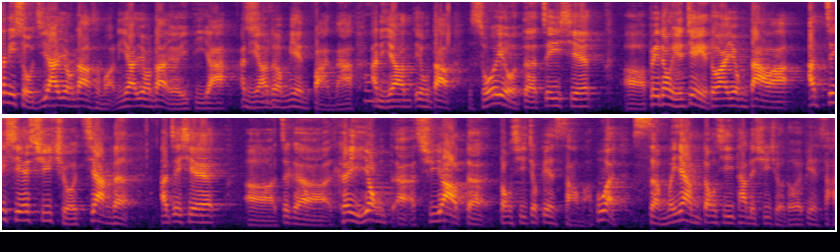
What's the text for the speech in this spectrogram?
那你手机要用到什么？你要用到 LED 啊，啊，你要用面板啊，啊，你要用到所有的这一些啊、呃，被动元件也都要用到啊。啊，这些需求降了，啊，这些啊、呃，这个可以用呃需要的东西就变少嘛。不管什么样的东西，它的需求都会变少。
